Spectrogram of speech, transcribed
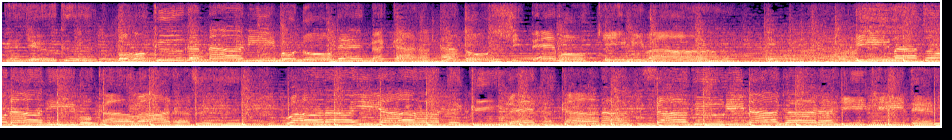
てゆく僕が何者でなかったとしても君は今と何も変わらず笑い合ってくれたから探りながら生きてる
